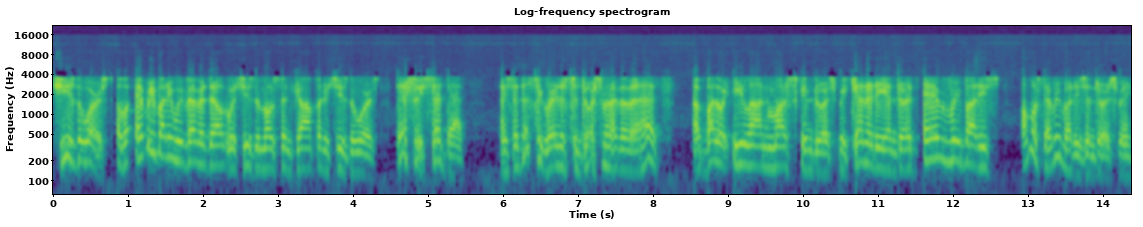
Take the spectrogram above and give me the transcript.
she's the worst. Of everybody we've ever dealt with, she's the most incompetent. She's the worst. They actually said that. I said, that's the greatest endorsement I've ever had. Uh, by the way, Elon Musk endorsed me. Kennedy endorsed everybody's, almost everybody's endorsed me.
